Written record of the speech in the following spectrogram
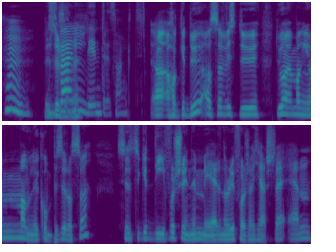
Hmm. Veldig interessant. Ja, har ikke du? Altså hvis du Du har jo mange mannlige kompiser også. Syns du ikke de forsvinner mer når de får seg kjæreste, enn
